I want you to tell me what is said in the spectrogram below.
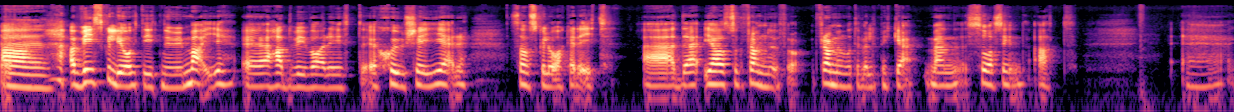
Ja, Eh, ja, vi skulle ju åkt dit nu i maj. Eh, hade vi varit eh, sju tjejer som skulle åka dit. Det, jag såg fram, nu, fram emot det väldigt mycket. Men så synd att eh,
